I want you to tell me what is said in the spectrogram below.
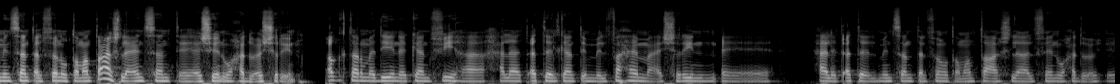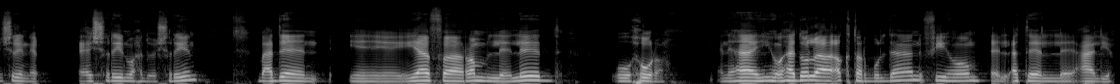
من سنة 2018 لعند سنة 2021 أكثر مدينة كان فيها حالات قتل كانت أم الفحم مع 20 إيه، حالة قتل من سنة 2018 ل 2021 2021 بعدين يافا رمل ليد وحورة. يعني هاي هدول أكتر بلدان فيهم القتل عالية.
